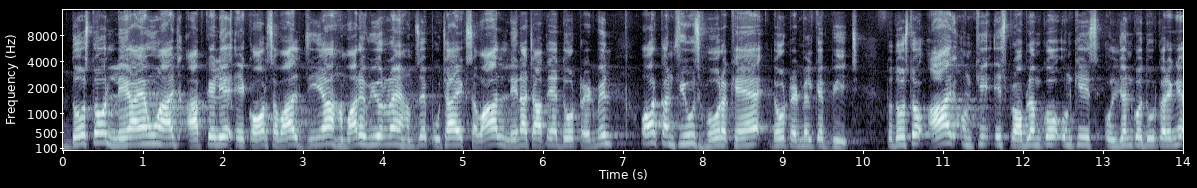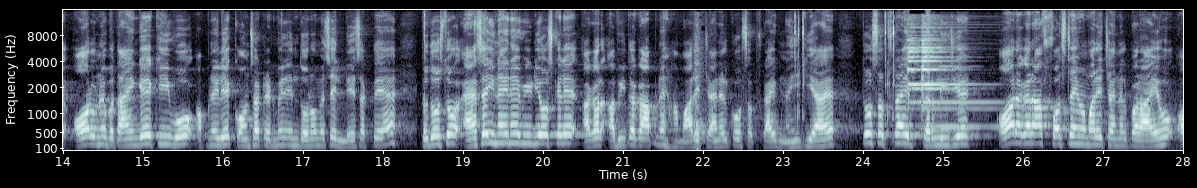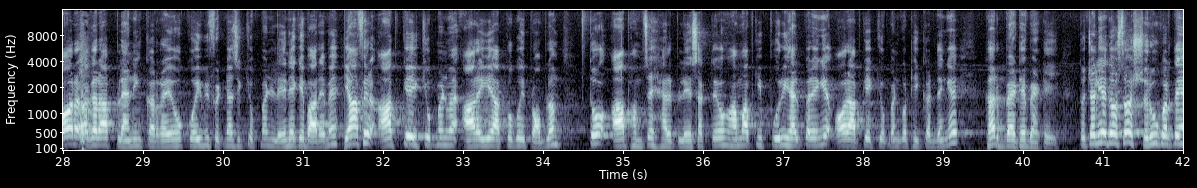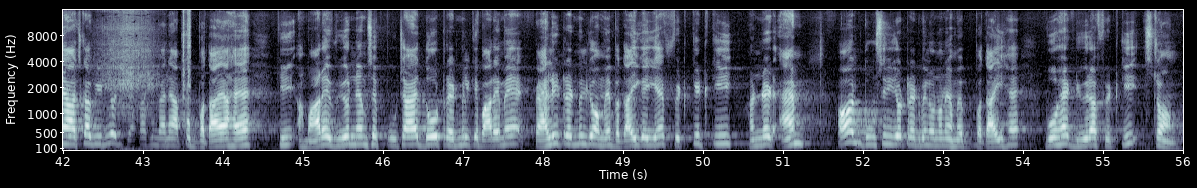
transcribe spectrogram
दोस्तों, ले आया हूँ आज आपके लिए एक और सवाल। जी हाँ हमारे व्यूअर ने हमसे पूछा, एक सवाल लेना चाहते हैं दो ट्रेडमिल और कंफ्यूज हो रखे हैं दो ट्रेडमिल के बीच। तो दोस्तों, आज उनकी इस प्रॉब्लम को, उनकी इस उलझन को दूर करेंगे और उन्हें बताएँगे कि वो अपने लिए कौन सा ट्रेडमिल इन दोनों में से ले सकते हैं। तो दोस्तों, ऐसे ही नए नए वीडियोस के लिए अगर अभी तक आपने हमारे चैनल को सब्सक्राइब नहीं किया है तो सब्सक्राइब कर लीजिए। और अगर आप फ़र्स्ट टाइम हमारे चैनल पर आए हो और अगर आप प्लानिंग कर रहे हो कोई भी फिटनेस इक्विपमेंट लेने के बारे में, या फिर आपके इक्विपमेंट में आ रही है, आपको कोई प्रॉब्लम तो आप हमसे हेल्प ले सकते हो। हम आपकी पूरी हेल्प करेंगे और आपके इक्विपमेंट को ठीक कर देंगे। घर बैठे बैठे ही। तो चलिए दोस्तों, शुरू करते हैं आज का वीडियो जैसा कि मैंने आपको बताया है कि हमारे व्यूअर ने हमसे पूछा है दो ट्रेडमिल के बारे में। पहली ट्रेडमिल जो हमें बताई गई है फिटकिट की 100 एम और दूसरी जो ट्रेडमिल उन्होंने हमें बताई है, वो है ड्यूरा फिट की स्ट्रॉन्ग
